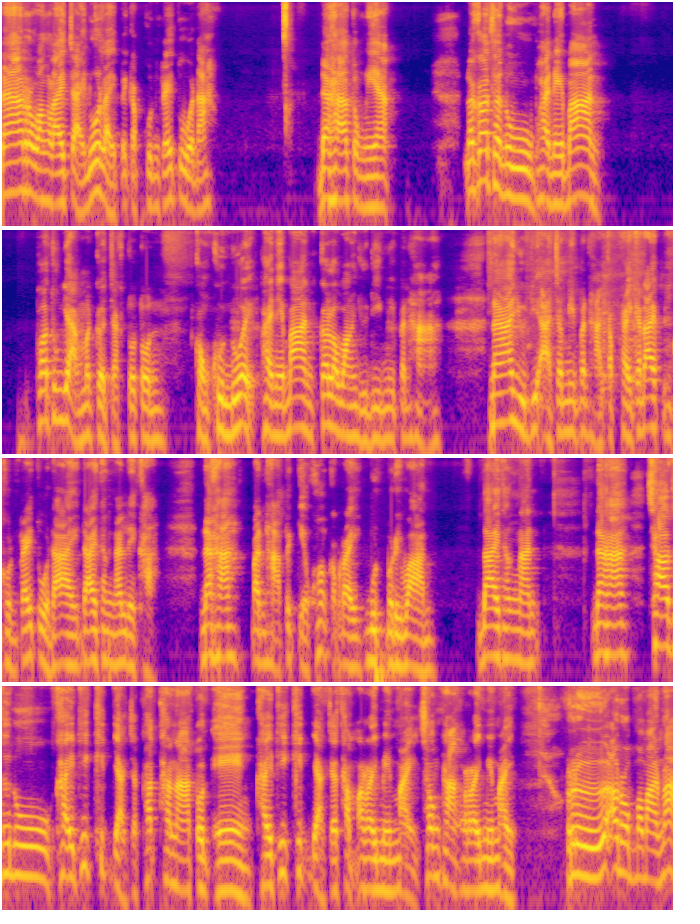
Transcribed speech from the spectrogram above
นะคะระวังรายจ่ายรั่วไหลไปกับคนใกล้ตัวนะ นะคะ ตรงเนี้ย แล้วก็ธนูภายในบ้าน เพราะทุกอย่างมันเกิดจากตัวตนของคุณด้วยภายในบ้านก็ระวังอยู่ดีมีปัญหา นะคะอยู่ดีอาจจะมีปัญหากับใครก็ได้เป็นคนใกล้ตัวได้ได้ทั้งนั้นเลยค่ะนะคะ ปัญหาไปเกี่ยวข้องกับอะไรบุตรบริวารได้ทั้งนั้นนะคะชาวธนูใครที่คิดอยากจะพัฒนาตนเอง ใครที่คิดอยากจะทำอะไรใหม่ๆ ช่องทางอะไรใหม่ ๆ หรืออารมณ์ประมาณว่า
